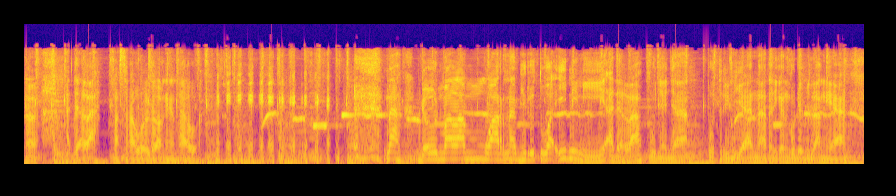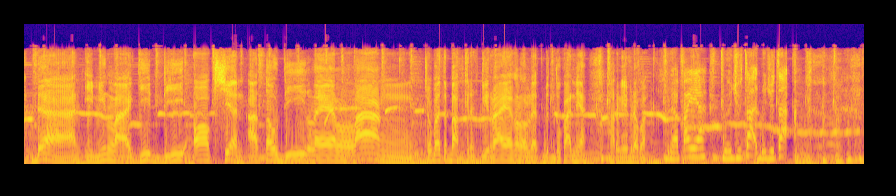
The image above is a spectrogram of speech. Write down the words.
Adalah Mas Raul doang yang tahu. nah, gaun malam warna biru tua ini nih adalah punyanya Putri Diana. Tadi kan gue udah bilang ya. Dan ini lagi di auction atau dilelang. Coba tebak kira-kira ya kalau lihat bentukannya harganya berapa? Berapa ya? 2 juta, 2 juta.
